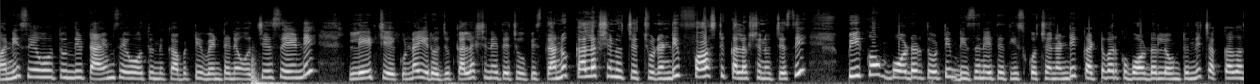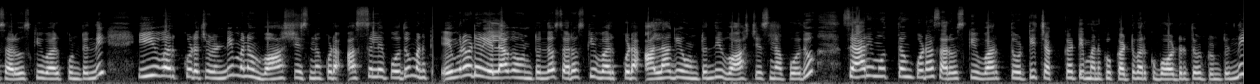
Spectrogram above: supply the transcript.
మనీ సేవ్ అవుతుంది టైం సేవ్ అవుతుంది కాబట్టి వెంటనే వచ్చేసేయండి. లేట్ చేయకుండా ఈరోజు కలెక్షన్ అయితే చూపిస్తాను. కలెక్షన్ వచ్చేసి చూడండి. ఫస్ట్ కలెక్షన్ వచ్చేసి పీకాక్ బార్డర్ తోటి డిజైన్ అయితే తీసుకొచ్చానండి. కట్ వర్క్ బార్డర్లో ఉంటుంది. చక్కగా సరోస్కి వర్క్ ఉంటుంది. ఈ వర్క్ కూడా చూడండి. మనం వాష్ చేసినా కూడా అస్సలే పోదు. మనకి ఎంబ్రాయిడరీ ఎలాగా ఉంటుందో సరోస్కి వర్క్ కూడా అలాగే ఉంటుంది. వాష్ చేసినా పోదు. శారీ మొత్తం కూడా సరోస్కి వర్క్ తోటి చక్కటి మనకు కట్ వర్క్ బార్డర్ తోటి ఉంటుంది.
